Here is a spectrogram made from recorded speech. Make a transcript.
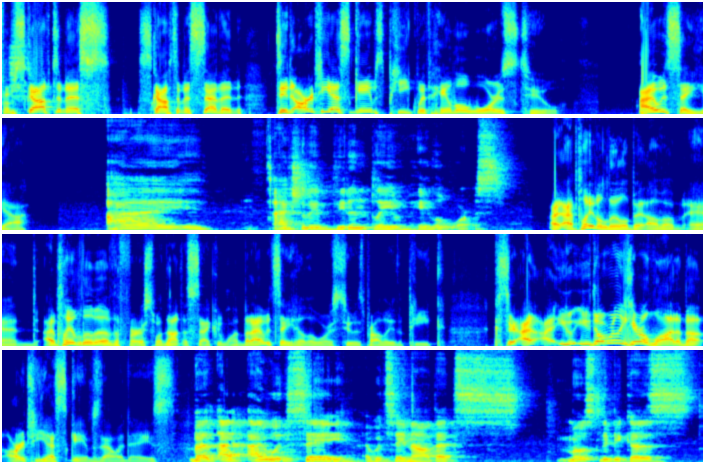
From Scoptimus, Scoptimus 7, did RTS games peak with Halo Wars 2? I would say yeah. I actually didn't play Halo Wars. I, I played a little bit of them, and I played a little bit of the first one, not the second one, but I would say Halo Wars 2 is probably the peak. Because you, you don't really hear a lot about RTS games nowadays. But I, I would say I would say now that's mostly because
